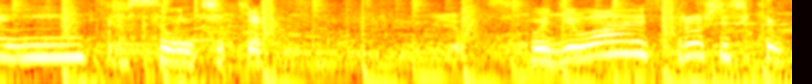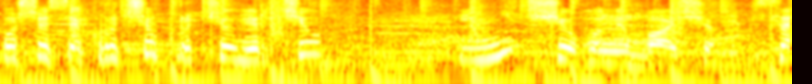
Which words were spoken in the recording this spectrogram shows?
Ай, красунчики. Сподіваюсь, трошечки, бо щось я кручу, кручу, вірчу і нічого не бачу. Все.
